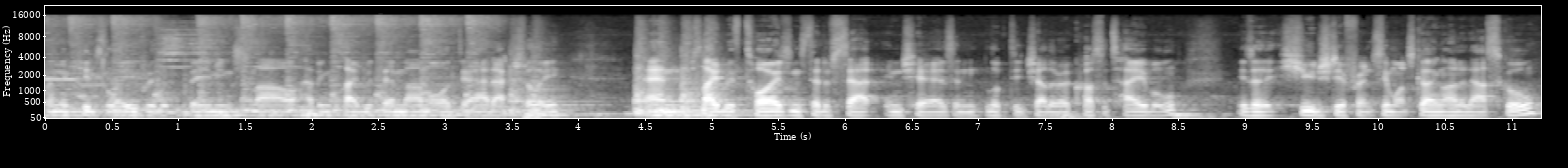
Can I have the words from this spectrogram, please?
when the kids leave with a beaming smile, having played with their mum or dad actually, and played with toys instead of sat in chairs and looked at each other across a table is a huge difference in what's going on at our school.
